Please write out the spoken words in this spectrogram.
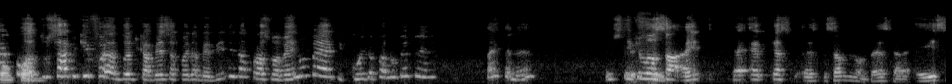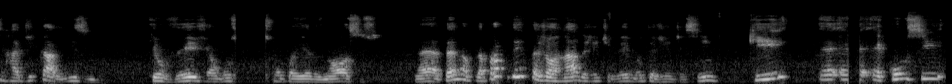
É, pô, tu sabe que foi a dor de cabeça, foi da bebida, e na próxima vez não bebe, cuida para não beber. Tá entendendo? A gente tem que lançar. Gente, é, é, porque, é, sabe o que acontece, cara? É esse radicalismo que eu vejo em alguns companheiros nossos, né? até na, na própria dentro da jornada a gente vê muita gente assim, que é, é, é como se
